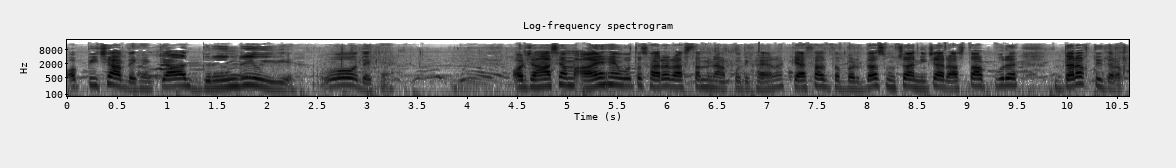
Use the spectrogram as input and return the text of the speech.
और पीछे आप देखें क्या ग्रीनरी हुई हुई है। वो देखें। और जहाँ से हम आए हैं वो तो सारा रास्ता मैंने आपको दिखाया ना। कैसा ज़बरदस्त ऊँचा नीचा रास्ता और पूरे दरख्त ही दरख्त।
